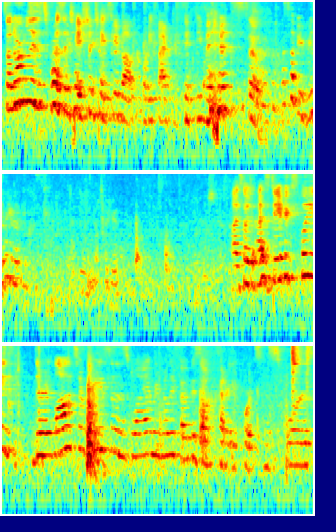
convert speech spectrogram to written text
So normally this presentation takes me about 45 to 50 minutes, so this will be really, really quick. Uh, so as Dave explains, there are lots of reasons why we really focus on credit reports and scores.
